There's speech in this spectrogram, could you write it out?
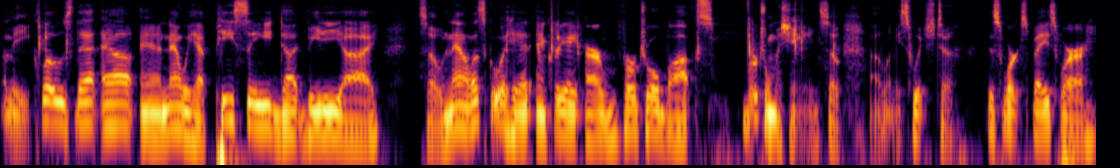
Let me close that out, and now we have pc.vdi. So now let's go ahead and create our virtual box virtual machine. So uh, let me switch to this workspace where I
